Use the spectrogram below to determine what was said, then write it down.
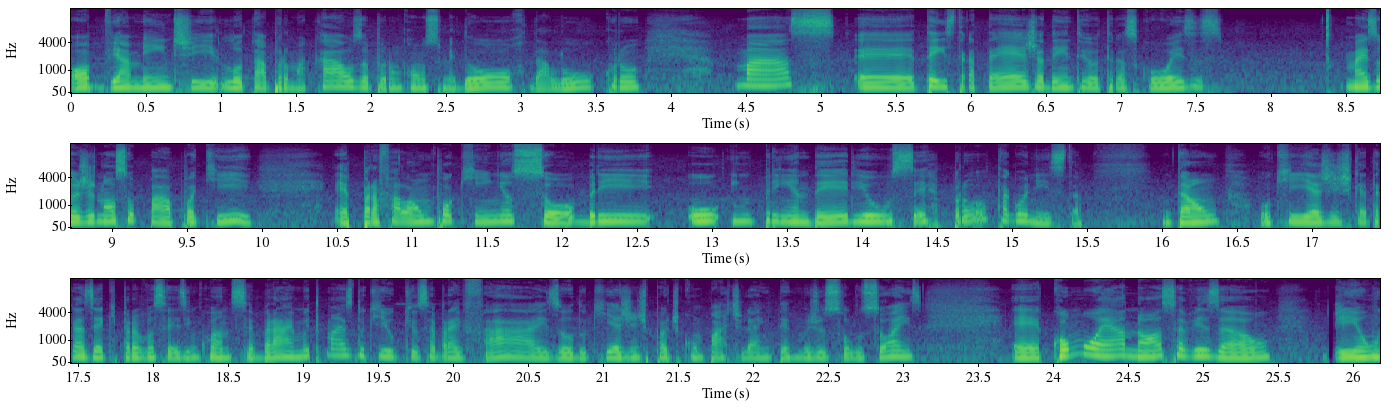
obviamente, lutar por uma causa, por um consumidor, dar lucro, mas é, ter estratégia, dentre outras coisas. Mas hoje o nosso papo aqui é para falar um pouquinho sobre o empreender e o ser protagonista. Então, o que a gente quer trazer aqui para vocês enquanto Sebrae, muito mais do que o que o Sebrae faz ou do que a gente pode compartilhar em termos de soluções, é como é a nossa visão de um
